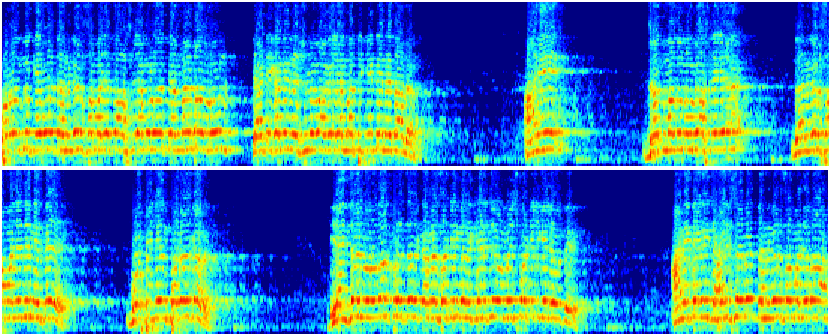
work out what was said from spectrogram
परंतु केवळ धनगर समाजाचा असल्यामुळं त्यांना डावलून त्या ठिकाणी रेशमी बागेल यांना तिकीट देण्यात आलं. आणि जतमधून उभे असलेले धनगर समाजाचे नेते गोपीचंद पडळकर यांच्या विरोधात प्रचार करण्यासाठी नरखेडचे उमेश पाटील गेले होते. आणि त्यांनी जाहीर सभेत धनगर समाजाला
